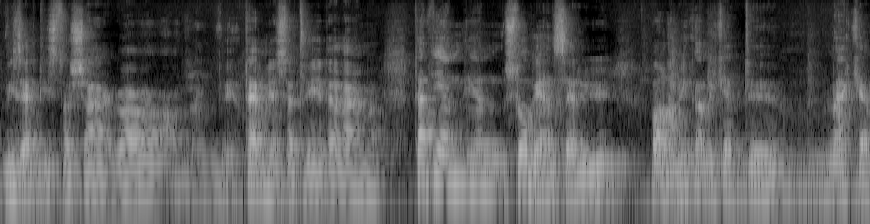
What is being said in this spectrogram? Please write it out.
vizek tisztasága, a természetvédelem, tehát ilyen, ilyen szlogenszerű valamik, amiket meg kell,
